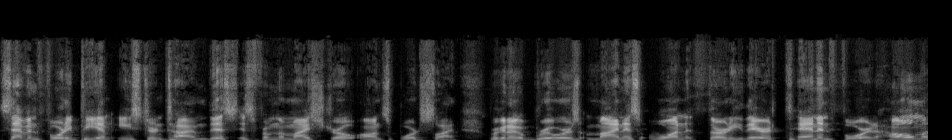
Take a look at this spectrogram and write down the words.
7.40 p.m. Eastern time. This is from the Maestro on Sportsline. We're going to go Brewers minus 130. They are 10 and 4 at home.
